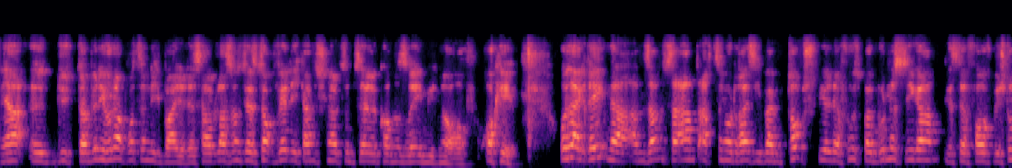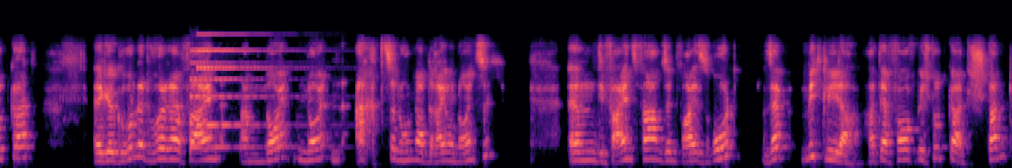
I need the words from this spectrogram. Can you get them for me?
Ja, äh, da bin ich hundertprozentig bei dir. Deshalb lass uns jetzt doch wirklich ganz schnell zum Zettel kommen, sonst rege ich mich nur auf. Okay. Unser Gegner am Samstagabend 18.30 Uhr beim Topspiel der Fußball-Bundesliga ist der VfB Stuttgart. Äh, gegründet wurde der Verein am 9.9.1893. Ähm, die Vereinsfarben sind weiß-rot. Sepp, Mitglieder hat der VfB Stuttgart. Stand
